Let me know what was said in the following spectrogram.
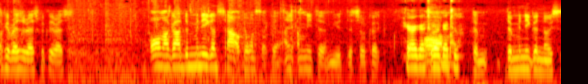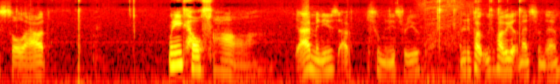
Okay, res, res, quickly res. Oh my god, the minigun sound. Okay, one second. I, I need to mute this real quick. Here, I got you. oh I got my- you. The, the minigun noise is so loud. We need health. Ah. Yeah, I have minis. I have two minis for you. And we, prob- we could probably get meds from them.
